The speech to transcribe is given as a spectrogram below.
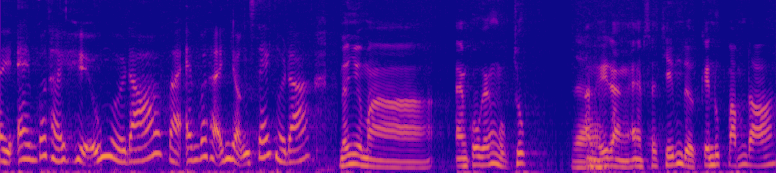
Thì em có thể hiểu người đó và em có thể nhận xét người đó nếu như mà em cố gắng một chút Dạ. anh nghĩ rằng em sẽ chiếm được cái nút bấm đó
